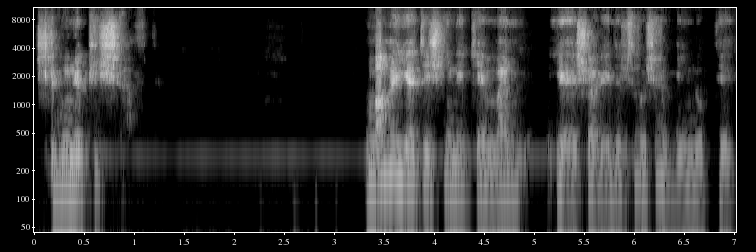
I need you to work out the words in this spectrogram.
چگونه پیش رفت؟ واقعیتش اینه که من یه اشاره داشته باشم به این نکته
